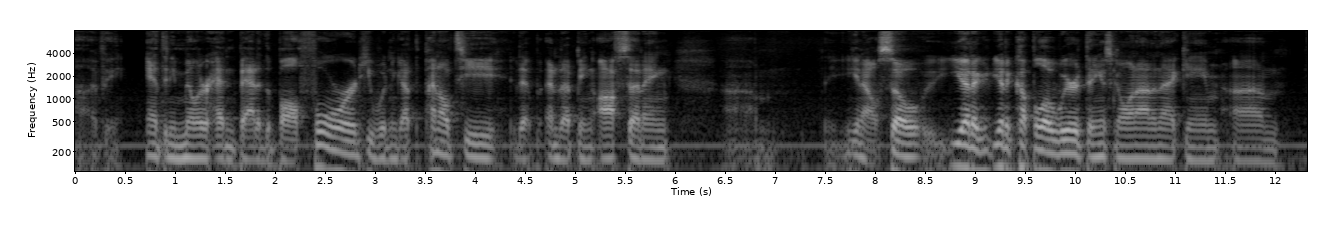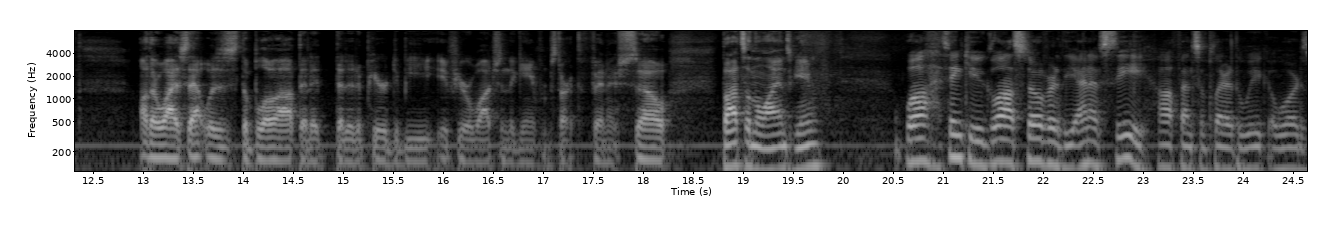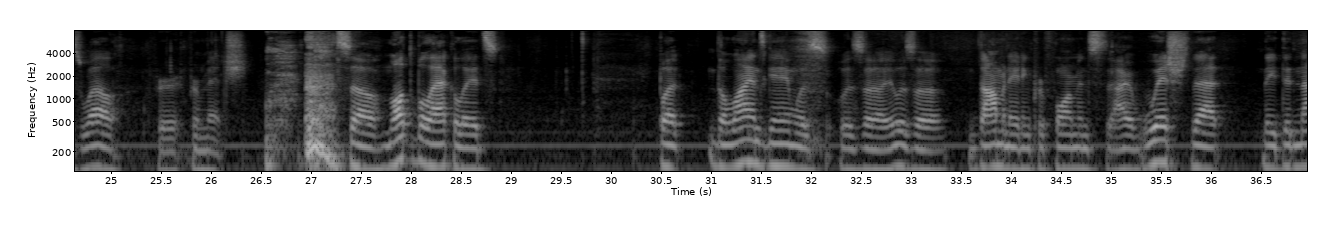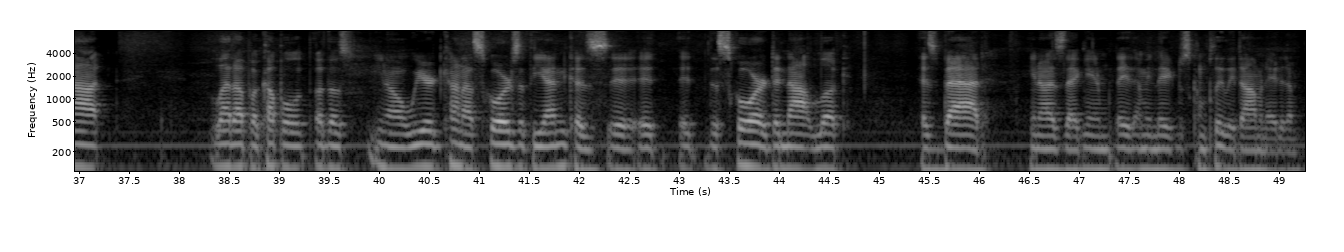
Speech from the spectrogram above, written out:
uh, if Anthony Miller hadn't batted the ball forward, he wouldn't have got the penalty that ended up being offsetting. Um, you know, so you had a you had a couple of weird things going on in that game. Um, otherwise, that was the blowout that it that it appeared to be if you were watching the game from start to finish. So, thoughts on the Lions game? Well, I think you glossed over the NFC Offensive Player of the Week award as well for for Mitch. so multiple accolades, but the Lions game was was uh, it was a dominating performance. I wish that they did not let up a couple of those you know weird kind of scores at the end because it, it, it the score did not look as bad you know as that game. They I mean they just completely dominated them.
